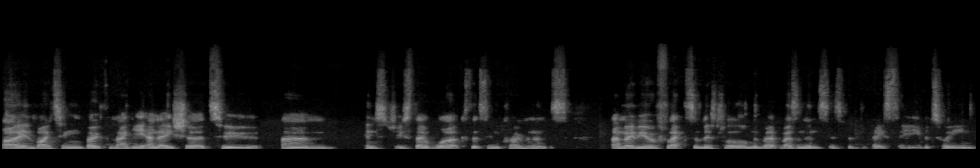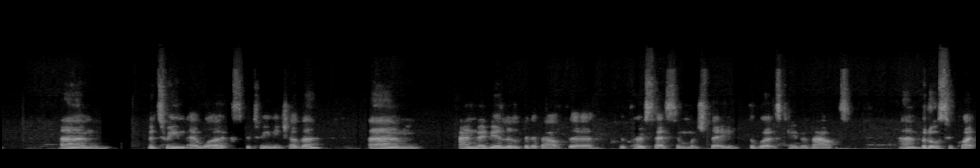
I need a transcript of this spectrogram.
uh, inviting both Maggie and Ayesha to um, introduce their work that's in Chrominance and maybe reflect a little on the re resonances that they see between um, between their works, between each other, um, and maybe a little bit about the, the process in which they the works came about, um, but also quite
